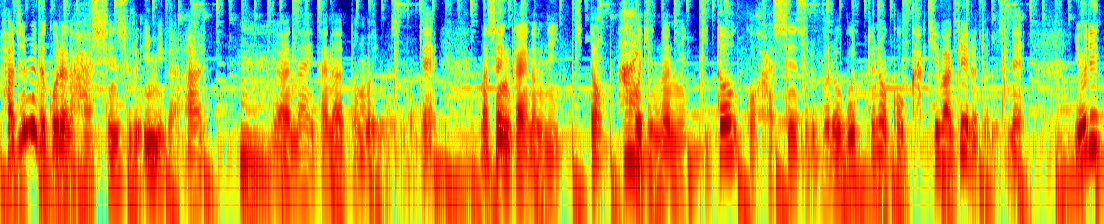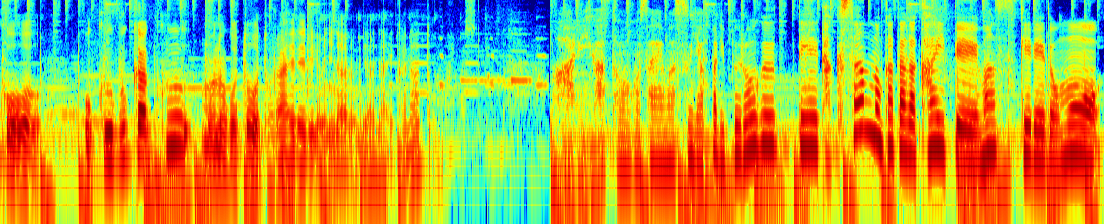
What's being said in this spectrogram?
初めてこれが発信する意味があるではないかなと思いますので、まあ、前回の日記と個人の日記とこう発信するブログっていうのをこう書き分けるとですねよりこう奥深く物事を捉えれるようになるんではないかなと思います。ありがとうございます。やっぱりブログってたくさんの方が書いてますけれども、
